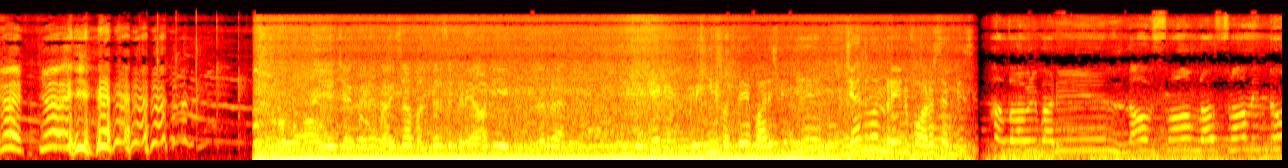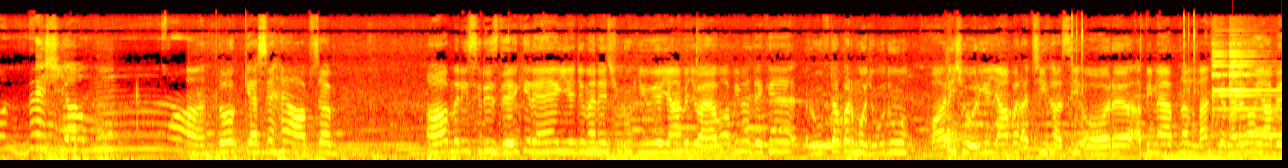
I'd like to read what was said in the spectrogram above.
ये ये ये। ये चेक करें भाई साहब अंदर से दरिया भी एक गुजर रहा है। देखिए कि ग्रीन पत्ते बारिश के ये जेन्युइन रेन फॉरेस्ट है hello everybody love from love from Indonesia तो कैसे हैं आप सब? आप मेरी सीरीज़ देख ही रहे हैं। ये जो मैंने शुरू की हुई है, यहाँ पे जो आया हूँ अभी मैं देखें रूफटॉप पर मौजूद हूँ। बारिश हो रही है यहाँ पर अच्छी खासी और अभी मैं अपना लंच करने लगा हूँ यहाँ पे।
